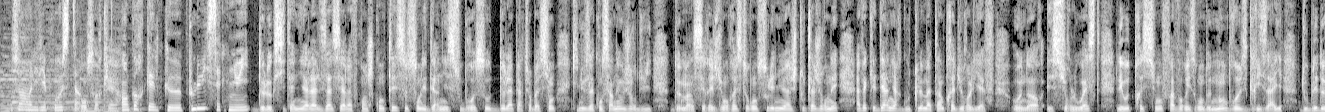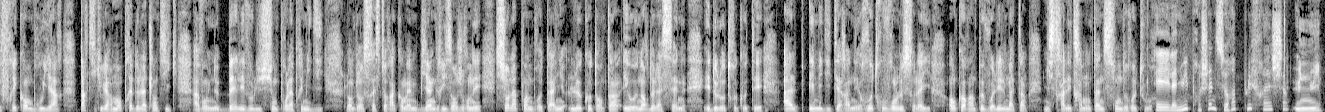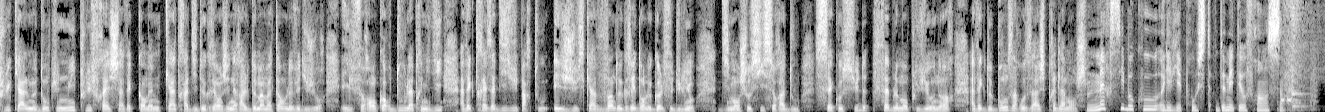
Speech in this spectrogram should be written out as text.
Bonsoir Olivier Proust. Bonsoir Claire. Encore quelques pluies cette nuit. De l'Occitanie à l'Alsace et à la Franche-Comté, ce sont les derniers soubresauts de la perturbation qui nous a concernés aujourd'hui. Demain, ces régions resteront sous les nuages toute la journée avec les dernières gouttes le matin près du relief. Au nord et sur l'ouest, les hautes pressions favoriseront de nombreuses grisailles doublées de fréquents brouillards, particulièrement près de l'Atlantique, avant une belle évolution pour l'après-midi. L'ambiance restera quand même bien grise en journée sur la pointe Bretagne, le Cotentin et au nord de la Seine. Et de l'autre côté, Alpes et Méditerranée retrouveront le soleil, encore un peu voilé le matin. Mistral et Tramontane sont de retour. Et la nuit prochaine sera plus fraîche. Une nuit plus calme, donc une nuit plus fraîche, avec quand même 4 à 10 degrés en général demain matin au lever du jour. Et il fera encore doux l'après-midi, avec 13 à 18 partout et jusqu'à 20 degrés dans le golfe du Lion. Dimanche aussi sera doux, sec au sud, faiblement pluvieux au nord, avec de bons arrosages près de la Manche. Merci beaucoup Olivier Proust de Météo France.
